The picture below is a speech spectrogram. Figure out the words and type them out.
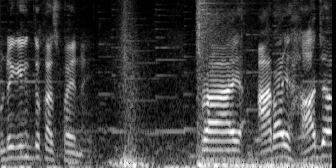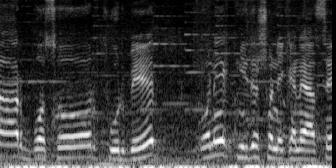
অনেকে কিন্তু কাজ পায় নাই। প্রায় আড়াই হাজার বছর পূর্বের অনেক নিদর্শন এখানে আছে।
